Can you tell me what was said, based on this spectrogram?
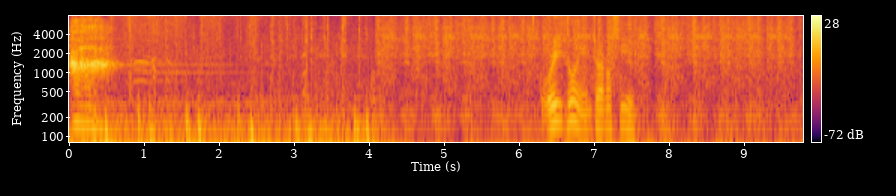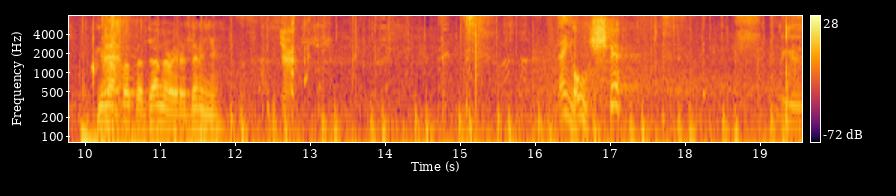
What are you doing, Angel? I don't see you. I'm You dead. messed up the generator, didn't you? Yeah. Damn. Oh shit! nigga.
